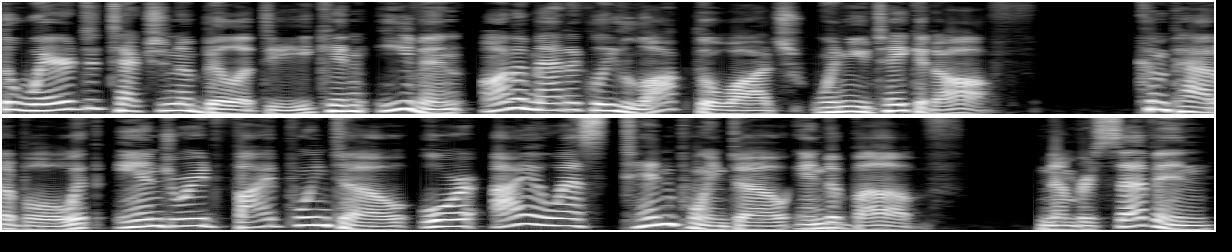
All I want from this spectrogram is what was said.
The wear detection ability can even automatically lock the watch when you take it off compatible with Android 5.0 or iOS 10.0 and above. Number 7.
